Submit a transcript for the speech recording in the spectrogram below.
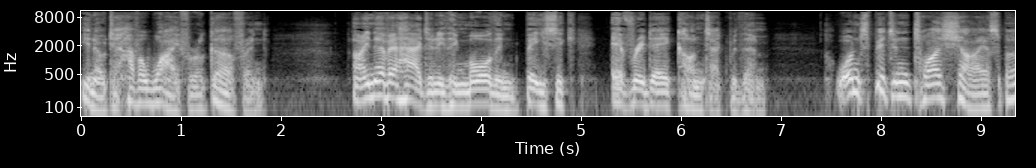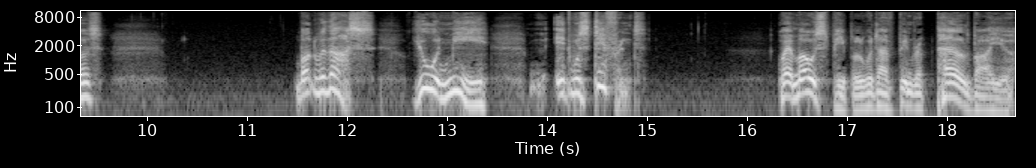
you know, to have a wife or a girlfriend, I never had anything more than basic, everyday contact with them. Once bitten, twice shy, I suppose. But with us, you and me, it was different. Where most people would have been repelled by you,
